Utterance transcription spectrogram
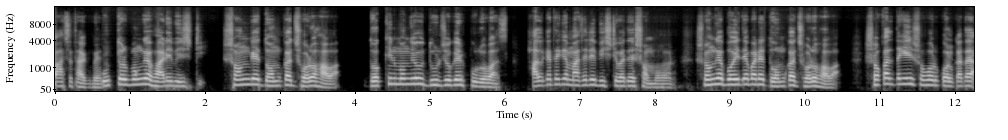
পাশে থাকবেন। উত্তরবঙ্গে ভারী বৃষ্টি, সঙ্গে দমকা ঝোড়ো হাওয়া, দক্ষিণবঙ্গেও দুর্যোগের পূর্বাভাস, হালকা থেকে মাঝারি বৃষ্টিপাতের সম্ভাবনা। সঙ্গে বইতে পারে দমকা ঝোড়ো হাওয়া। সকাল থেকেই শহর কলকাতায়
